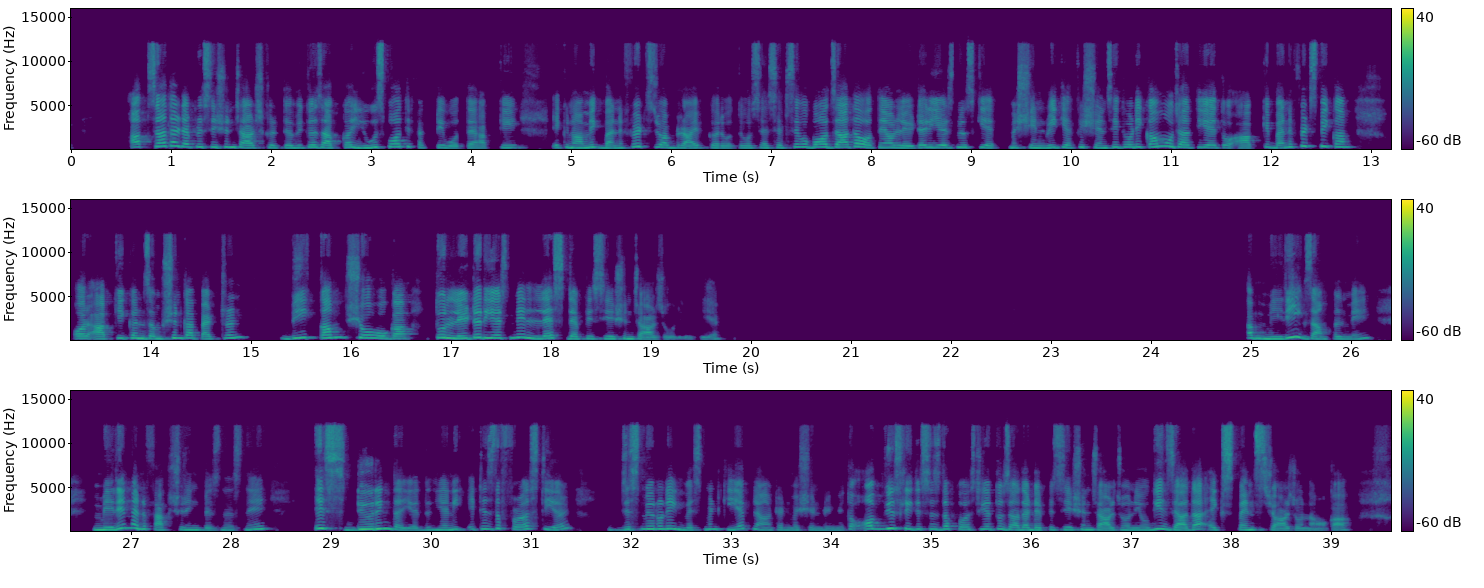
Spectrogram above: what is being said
आप ज़्यादा डेप्रिसिएशन चार्ज करते हो बिकॉज़ आपका यूज़ बहुत इफ़ेक्टिव होता है, आपकी इकोनॉमिक बेनिफिट्स जो आप ड्राइव कर होते हो, उस एसेट से वो बहुत ज़्यादा होते हैं और लेटर ईयर्स में उसकी मशीनरी की एफिशिएंसी थोड़ी कम हो जाती है तो आपके बेनिफिट्स भी कम और आपकी कंजम्पशन का पैटर्न भी कम शो होगा तो लेटर ईयर्स में लेस डेप्रिसिएशन चार्ज हो रही होती है। अब मेरी एग्जांपल में मेरे मैन्युफैक्चरिंग बिज़नेस ने इस ड्यूरिंग द ईयर यानी it is the first year जिसमें उन्होंने इन्वेस्टमेंट की है प्लांट एंड मशीनरी में। तो obviously this is the first year तो ज़्यादा डेप्रिसिएशन चार्ज होनी होगी, ज़्यादा एक्सपेंस चार्ज होना होगा।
